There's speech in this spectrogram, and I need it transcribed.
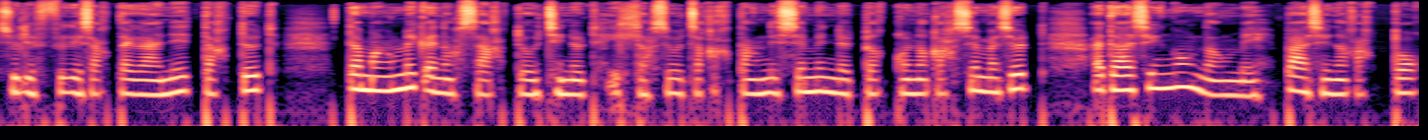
сулиффигисартагаанит тартут тамармик анерсаартуутинут илларсуутеқартарниссаминнут пеққунеқарсимасут атаасингорнерми паасинеқарпоқ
